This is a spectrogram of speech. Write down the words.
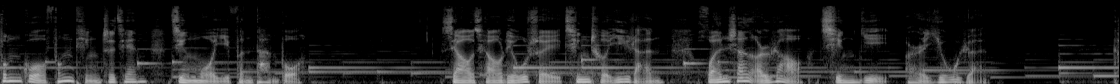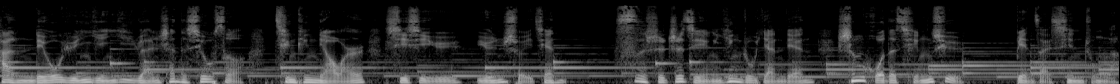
风过风停之间，静默一份淡泊。小桥流水清澈依然，环山而绕，清逸而悠远。看流云隐逸远山的羞涩，倾听鸟儿嬉戏于云水间，四时之景映入眼帘，生活的情趣便在心中了。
